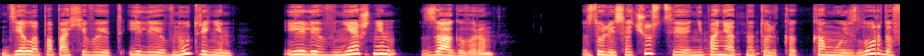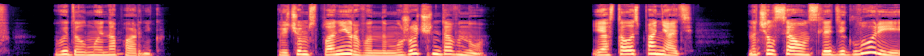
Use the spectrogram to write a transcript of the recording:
дело попахивает или внутренним, или внешним заговором. С долей сочувствия, непонятно только кому из лордов, выдал мой напарник. Причем спланированным уже очень давно. И осталось понять, начался он с леди Глории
